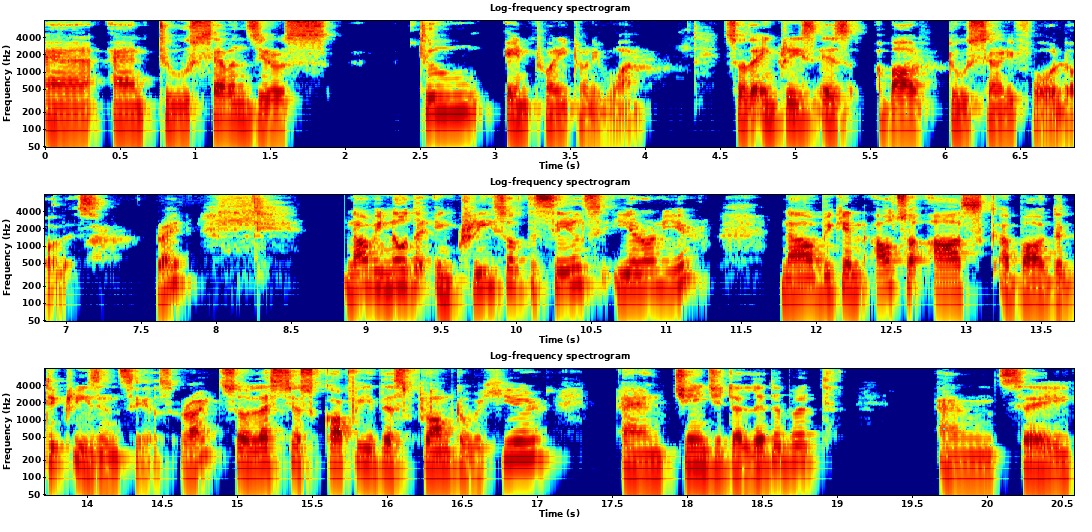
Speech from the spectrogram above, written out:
uh, and to 702 in 2021. So the increase is about $274, right? Now we know the increase of the sales year on year. Now we can also ask about the decrease in sales, right? So let's just copy this prompt over here and change it a little bit and say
